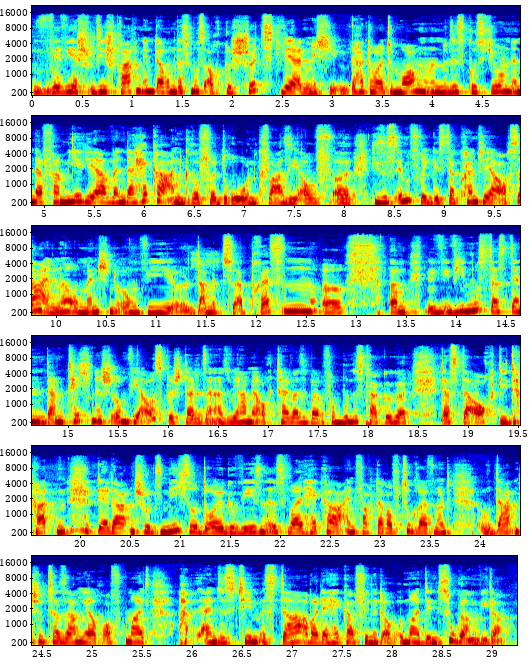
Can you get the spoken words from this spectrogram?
wir, wir, Sie sprachen eben darum, das muss auch geschützt werden. Ich hatte heute Morgen eine Diskussion in der Familie, wenn da Hackerangriffe drohen quasi auf äh, dieses Impfregister könnte ja auch sein, ne, um Menschen irgendwie äh, damit zu erpressen. Äh, ähm, wie, wie, muss das denn dann technisch irgendwie ausgestattet sein? Also wir haben ja auch teilweise vom Bundestag gehört, dass da auch die Daten, der Datenschutz nicht so doll gewesen ist, weil Hacker einfach darauf zugreifen. Und Datenschützer sagen ja auch oftmals, ein System ist da, aber der Hacker findet auch immer den Zugang wieder.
